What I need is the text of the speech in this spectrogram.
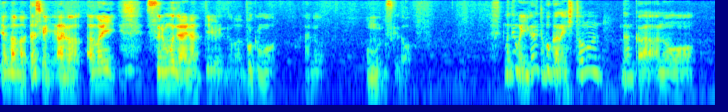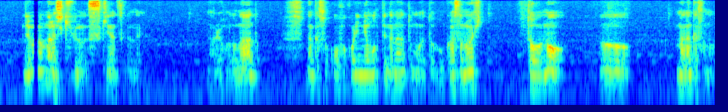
いやまあまあ確かにあのあんまりするもんじゃないなっていうのは僕もあの思うんですけど。まあでも意外と僕はね人のなんかあの自慢話聞くの好きなんですけどね。なるほどなと。なんかそこを誇りに思ってんだなと思うと僕はその人の、うん、まあなんかその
